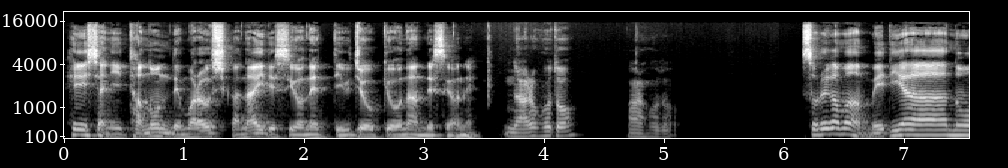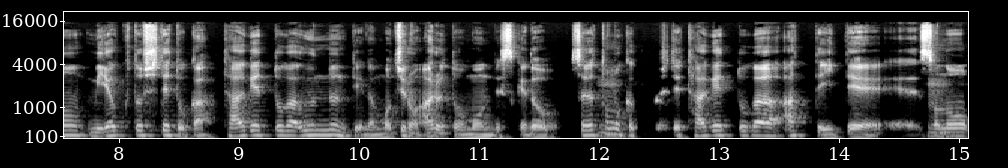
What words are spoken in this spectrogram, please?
弊社に頼んでもらうしかないですよねっていう状況なんですよね。なるほど。なるほど。それがまあメディアの魅力としてとか、ターゲットがうんぬんっていうのはもちろんあると思うんですけど、それはともかくとしてターゲットがあっていて、うん、その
